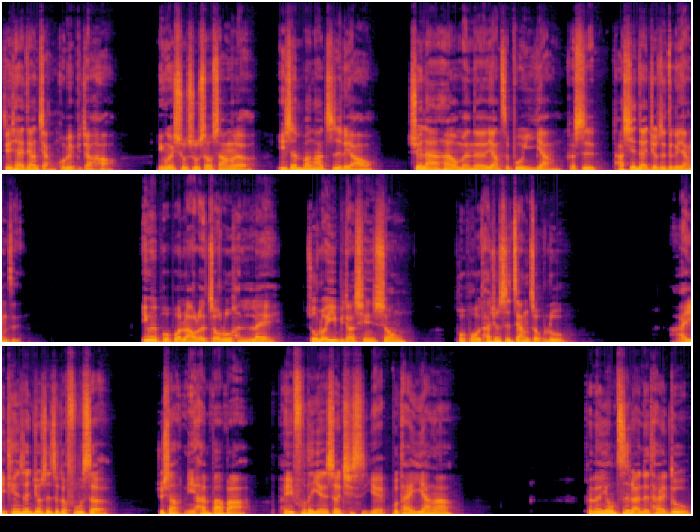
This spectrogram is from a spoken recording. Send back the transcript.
接下来这样讲会不会比较好？因为叔叔受伤了。医生帮他治疗，虽然和我们的样子不一样，可是他现在就是这个样子。因为婆婆老了，走路很累，坐轮椅比较轻松。婆婆她就是这样走路。阿姨天生就是这个肤色，就像你和爸爸皮肤的颜色其实也不太一样啊。可能用自然的态度，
